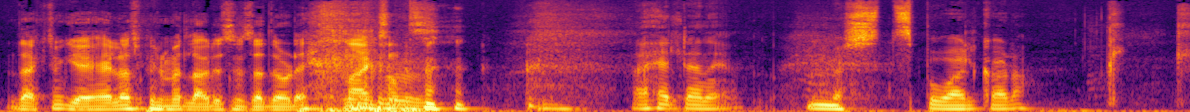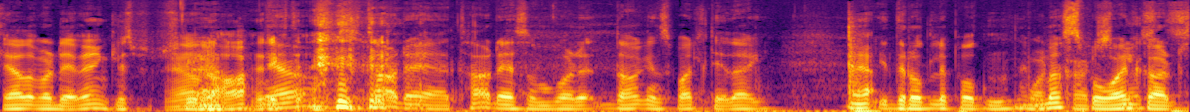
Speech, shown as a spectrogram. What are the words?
det er ikke noe gøy heller å spille med et lag du syns er dårlig. Nei, ikke sant. Jeg er helt enig. Musts på wildcard, da. Ja, det var det vi egentlig skulle Ja, ha. Ja, tar det, tar det som vår, dagens valgte i dag. Ja. I Drodlepodden. Wildcards Mest på wildcard.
